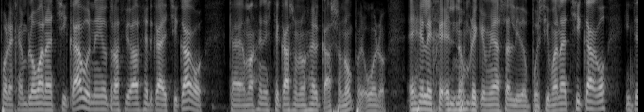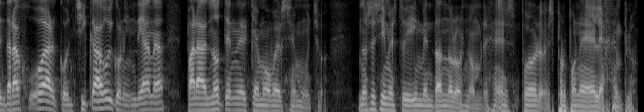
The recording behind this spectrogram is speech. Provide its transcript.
por ejemplo, van a Chicago y no hay otra ciudad cerca de Chicago, que además en este caso no es el caso, ¿no? Pero bueno, es el, el nombre que me ha salido. Pues si van a Chicago, intentarán jugar con Chicago y con Indiana para no tener que moverse mucho. No sé si me estoy inventando los nombres, ¿eh? es, por, es por poner el ejemplo.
